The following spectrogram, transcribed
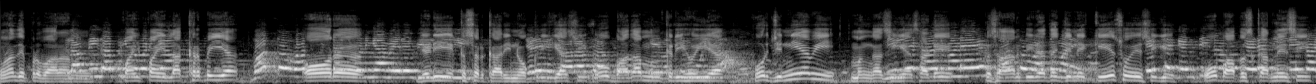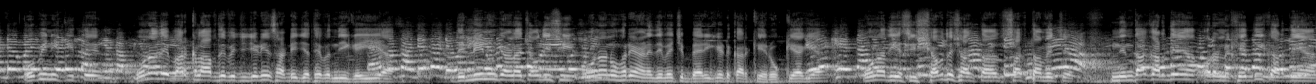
ਉਹਨਾਂ ਦੇ ਪਰਿਵਾਰਾਂ ਨੂੰ 5-5 ਲੱਖ ਰੁਪਈਆ। ਔਰ ਜਿਹੜੀ ਇੱਕ ਸਰਕਾਰੀ ਨੌਕਰੀ ਗਿਆ ਸੀ ਉਹ ਵਾਅਦਾ ਮੁਨਕਰੀ ਹੋਈ ਆ। ਹੋਰ ਜਿੰਨੀਆਂ ਵੀ ਮੰਗਾਂ ਸੀਗੀਆਂ ਸਾਡੇ ਕਿਸਾਨ ਵੀਰਾਂ ਤੇ ਜਿੰਨੇ ਕੇਸ ਹੋਏ ਸੀਗੇ ਉਹ ਵਾਪਸ ਕਰਨੇ ਸੀ ਉਹ ਵੀ ਨਹੀਂ ਕੀਤੇ। ਉਹਨਾਂ ਦੇ ਬਰਖਲਾਫ ਦੇ ਵਿੱਚ ਜਿਹੜੀਆਂ ਸਾਡੀ ਜਥੇਬੰਦੀ ਗਈ ਆ ਦਿੱਲੀ ਨੂੰ ਜਾਣਾ ਚਾਹੁੰਦੀ ਸੀ ਉਹਨਾਂ ਨੂੰ ਹਰਿਆਣੇ ਦੇ ਵਿੱਚ ਬੈਰੀਕੇਡ ਕਰਕੇ ਰੋਕਿਆ ਗਿਆ। ਉਹਨਾਂ ਦੀ ਅਸੀਂ ਸ਼ਬਦ ਸ਼ਕਤਾਂ ਸਖਤਾਂ ਵਿੱਚ ਨਿੰਦਾ ਕਰਦੇ ਆ ਔਰ ਨਖੇਦੀ ਕਰਦੇ ਆ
